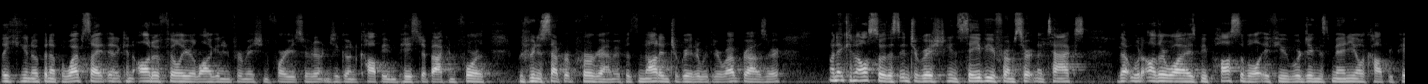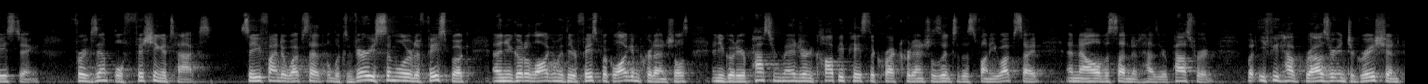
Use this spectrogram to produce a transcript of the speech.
Like you can open up a website and it can autofill your login information for you so you don't need to go and copy and paste it back and forth between a separate program if it's not integrated with your web browser. And it can also, this integration can save you from certain attacks that would otherwise be possible if you were doing this manual copy pasting. For example, phishing attacks. Say you find a website that looks very similar to Facebook, and then you go to log in with your Facebook login credentials, and you go to your password manager and copy paste the correct credentials into this funny website, and now all of a sudden it has your password. But if you have browser integration,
